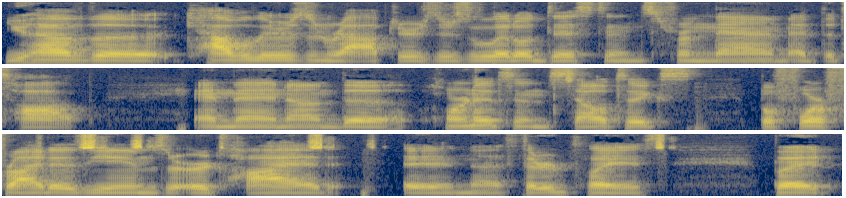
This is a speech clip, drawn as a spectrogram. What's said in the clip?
You have the Cavaliers and Raptors. There's a little distance from them at the top, and then um, the Hornets and Celtics before Friday's games are tied in uh, third place. But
